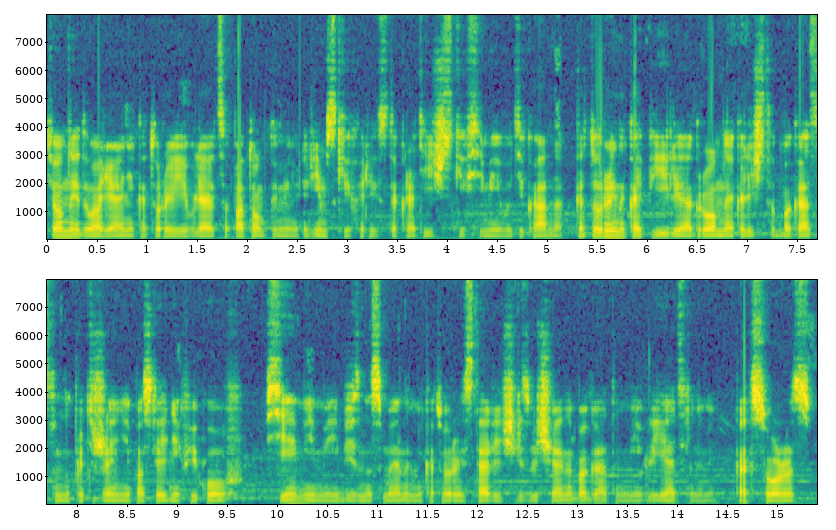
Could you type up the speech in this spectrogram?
Темные дворяне, которые являются потомками римских аристократических семей Ватикана, которые накопили огромное количество богатства на протяжении последних веков, семьями и бизнесменами, которые стали чрезвычайно богатыми и влиятельными, как Сорос,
